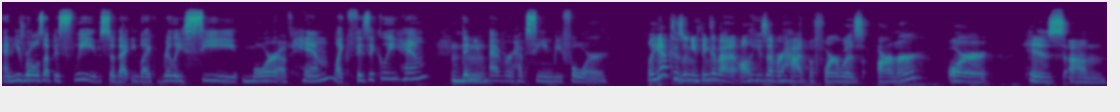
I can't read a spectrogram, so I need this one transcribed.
And he rolls up his sleeves so that you like really see more of him, like physically him, than you Mhm. ever have seen before. well yeah because when you think about it all he's ever had before was armor or his um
